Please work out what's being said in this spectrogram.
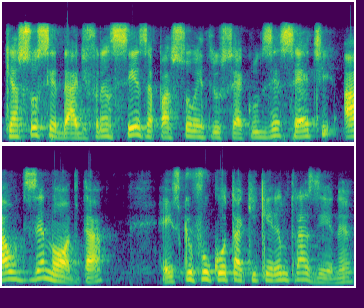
que a sociedade francesa passou entre o século XVII ao XIX, tá? É isso que o Foucault está aqui querendo trazer, né?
